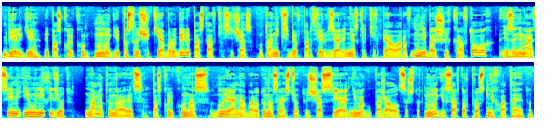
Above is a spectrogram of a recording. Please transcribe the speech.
Бельгия. И поскольку многие поставщики обрубили поставки сейчас, вот они к себе в портфель взяли нескольких пивоваров, ну, небольших крафтовых, и занимаются ими, и у них идет нам это нравится, поскольку у нас, ну, реально оборот у нас растет. Сейчас я не могу пожаловаться, что многих сортов просто не хватает. Вот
